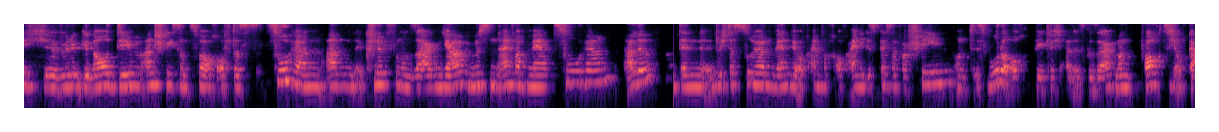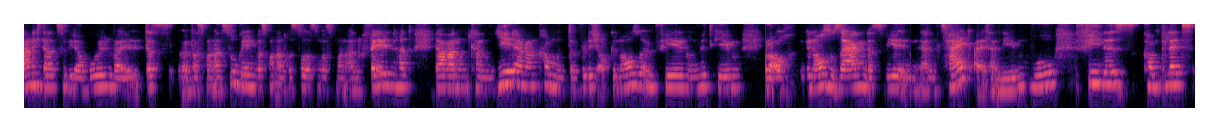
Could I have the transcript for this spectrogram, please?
Ich äh, würde genau dem anschließen und zwar auch auf das Zuhören anknüpfen und sagen, ja, wir müssen einfach mehr zuhören, alle, denn durch das Zuhören werden wir auch einfach auch einiges besser verstehen. Und es wurde auch wirklich alles gesagt. Man braucht sich auch gar nicht dazu wiederholen, weil das, äh, was man an Zugängen, was man an Ressourcen, was man an Quellen hat, daran kann jeder rankommen. Und da würde ich auch genauso empfehlen und mitgeben oder auch genauso sagen, dass wir in einem Zeitalter leben, wo vieles komplett,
